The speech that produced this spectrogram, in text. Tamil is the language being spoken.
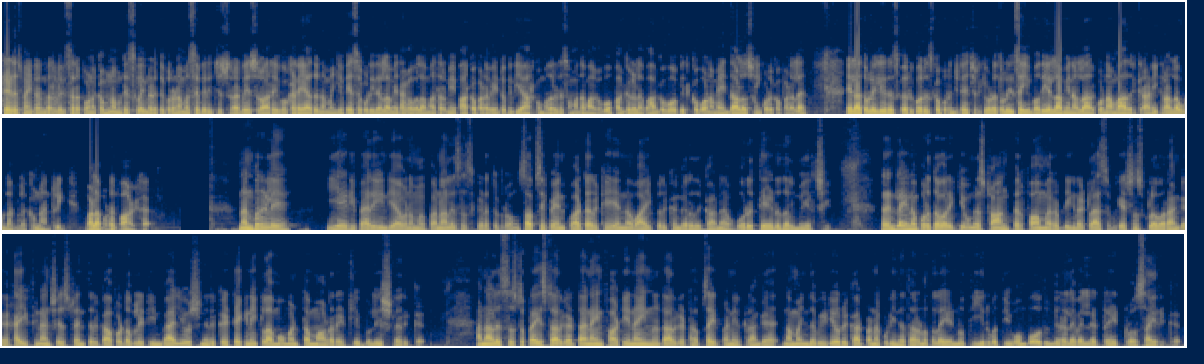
ட்ரேடர்ஸ் பாயிண்ட் நண்பர்கள் சிறப்பு வணக்கம். நம்ம டிஸ்கிளைம் எடுத்துக்கிறோம் நம்ம செபி அட்வைசர் அறிவோ கிடையாது. நம்ம இங்கே பேசக்கூடிய எல்லாமே தகவலாக மாத்திரமே பார்க்கப்பட வேண்டும். இது யாருக்கும் முதலீடு சம்பந்தமாகவோ பங்குகளை வாங்கவோ விற்கவோ நம்ம எந்த ஆலோசனை கொடுக்கப்படல. எல்லா தொழிலும் ரிஸ்க் இருக்கும் ரிஸ்க் புரிஞ்சு எச்சரிக்கையோட தொழில் செய்யும்போது எல்லாமே நல்லா இருக்கும். நம்ம ஆதரிக்கிற அனைத்து நல்ல உள்ளங்களுக்கும் நன்றி. வளமுடன் வாழ்க. நண்பர்களே இஐடி பேர் இந்தியாவை நம்ம இப்போ அனாலிசிஸ்க்கு எடுத்துக்கிறோம். சப்சிக்வெண்ட் குவார்ட்டருக்கு என்ன வாய்ப்பு இருக்குங்கிறதுக்கான ஒரு தேடுதல் முயற்சி. ட்ரெண்ட் லைனை பொறுத்த வரைக்கும் இவங்க ஸ்ட்ராங் பெர்ஃபார்மர் அப்படிங்கிற கிளாசிஃபிகேஷன்ஸ்குள்ள வராங்க. ஹை ஃபினான்ஷியல் ஸ்ட்ரென்த் இருக்குது அஃபோர்டபிலிட்டி வேல்யூஷன் இருக்குது டெக்னிக்கலாக மூமெண்டம் மாடரேட்லி புலிஷில் இருக்கு. அனாலிசிஸ்ட் ப்ரைஸ் டார்கெட்டை nine forty nine target upside பண்ணியிருக்காங்க நம்ம இந்த வீடியோ ரெக்கார்ட் பண்ணக்கூடிய இந்த தருணத்தில் எண்ணூற்றி இருபத்தி ஒம்போதுங்கிற லெவலில் ட்ரேட் க்ளோஸ் ஆயிருக்கு.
